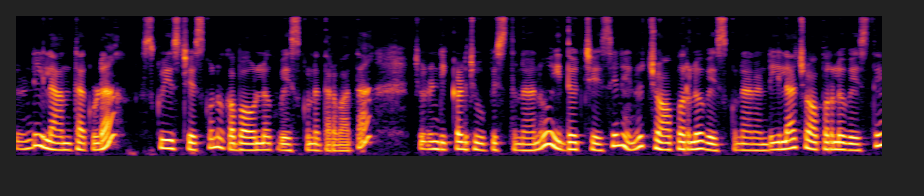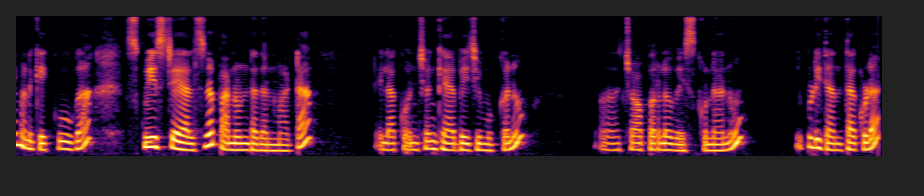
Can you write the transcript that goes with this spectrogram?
చూడండి ఇలా అంతా కూడా స్క్వీజ్ చేసుకొని ఒక బౌల్లోకి వేసుకున్న తర్వాత చూడండి ఇక్కడ చూపిస్తున్నాను. ఇది వచ్చేసి నేను చాపర్లో వేసుకున్నానండి. ఇలా చాపర్లో వేస్తే మనకి ఎక్కువగా స్క్వీజ్ చేయాల్సిన పని ఉండదన్నమాట. ఇలా కొంచెం క్యాబేజీ ముక్కను చాపర్లో వేసుకున్నాను. ఇప్పుడు ఇదంతా కూడా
